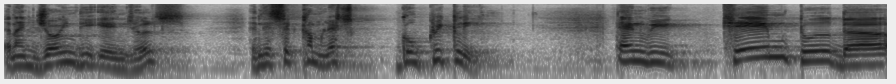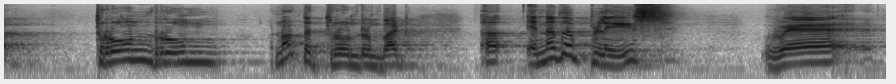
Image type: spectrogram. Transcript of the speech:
and I joined the angels and they said, Come, let's go quickly. And we came to the throne room, not the throne room, but uh, another place where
